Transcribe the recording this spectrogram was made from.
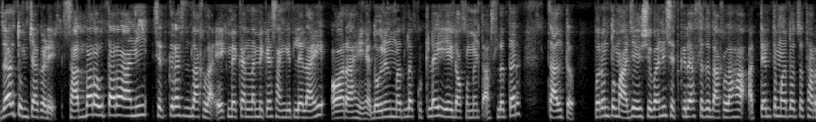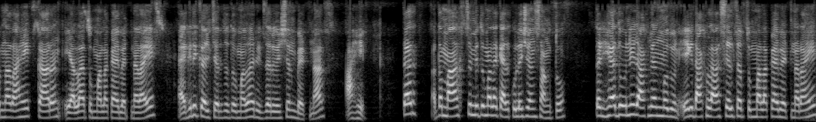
जर तुमच्याकडे सातबारा उतारा आणि शेतकऱ्याचा दाखला एकमेकांना मी काय सांगितलेलं आहे और आहे या दोन्हीमधलं कुठलंही एक डॉक्युमेंट असलं तर चालतं. परंतु माझ्या हिशोबाने शेतकरी असल्याचा दाखला हा अत्यंत महत्त्वाचा ठरणार आहे कारण याला तुम्हाला काय भेटणार आहे? ऍग्रिकल्चरचं तुम्हाला रिझर्वेशन भेटणार आहे. तर आता मार्क्सचं मी तुम्हाला कॅल्क्युलेशन सांगतो. तर ह्या दोन्ही दाखल्यांमधून एक दाखला असेल तर तुम्हाला काय भेटणार आहे?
